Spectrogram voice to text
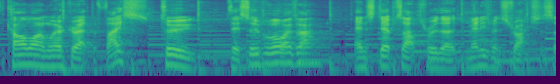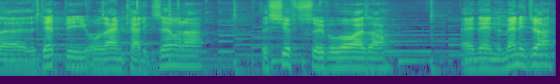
the coal mine worker at the face to their supervisor and steps up through the management structure. So the deputy or the open cut examiner, the shift supervisor, and then the manager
